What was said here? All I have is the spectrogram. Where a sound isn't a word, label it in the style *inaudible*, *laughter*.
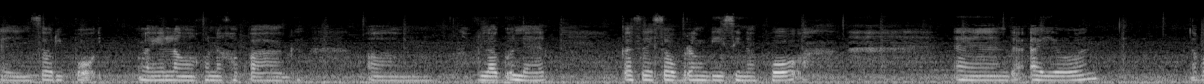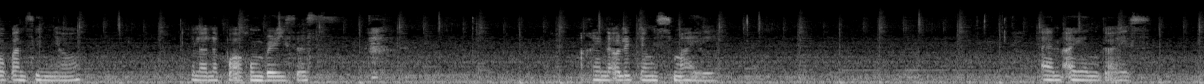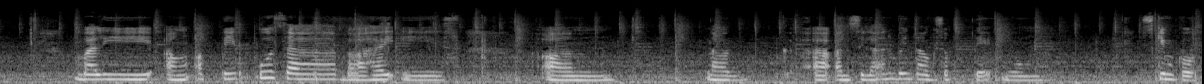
And sorry po, ngayon lang ako nakapag um, vlog ulit kasi sobrang busy na po. And ayun, napapansin nyo, wala na po akong braces. Okay na ulit yung smile. And ayun guys, Bali, ang update po sa bahay is um nag ah, ano sila, ano ba yung tawag sa puti? Yung skim coat.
